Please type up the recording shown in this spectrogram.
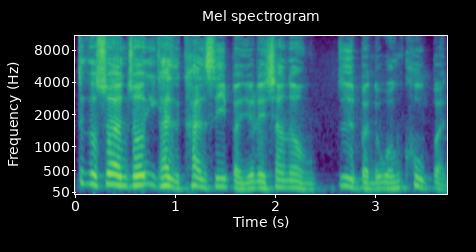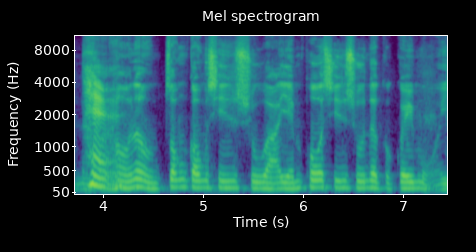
这个虽然说一开始看是一本有点像那种日本的文库本啊，然后那种中宫新书啊、岩坡新书那个规模而已。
